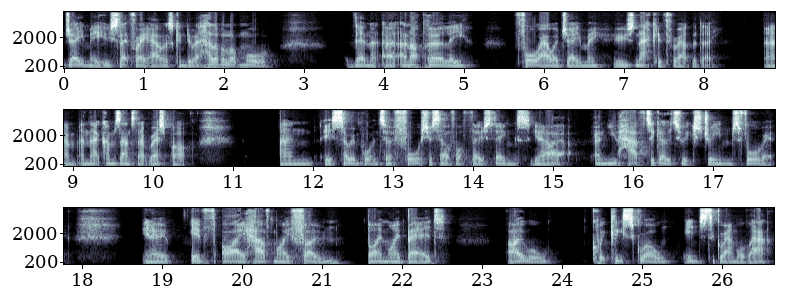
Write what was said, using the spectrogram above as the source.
jamie who slept for eight hours can do a hell of a lot more than a, an up early four hour jamie who's knackered throughout the day. Um, and that comes down to that rest part. And it's so important to force yourself off those things you know I, and you have to go to extremes for it. You know if i have my phone by my bed i will quickly scroll instagram or that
